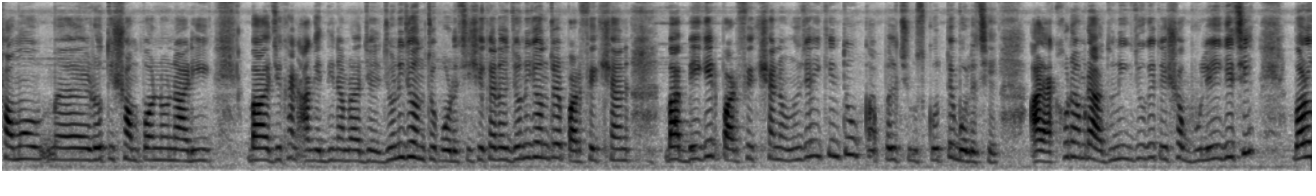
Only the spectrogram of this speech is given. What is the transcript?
সম আহ, রতি সম্পন্ন নারী বা যেখানে আগের দিন আমরা যে জনিযন্ত্র পড়েছি সেখানে জনিযন্ত্রের পারফেকশান বা বেগের পারফেকশান অনুযায়ী কিন্তু কাপল চুজ করতে বলেছে। আর এখন আমরা আধুনিক যুগে তো এসব ভুলেই গেছি। বরং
